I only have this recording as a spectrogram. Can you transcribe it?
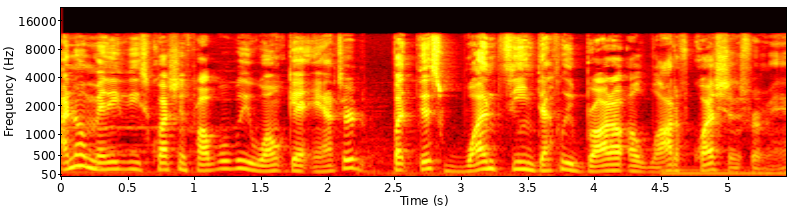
I know many of these questions probably won't get answered, but this one scene definitely brought out a lot of questions for me.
